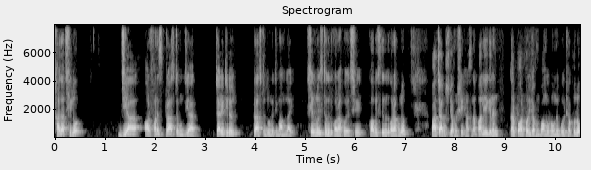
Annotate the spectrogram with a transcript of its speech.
সাজা ছিল, জিয়া অরফানেজ ট্রাস্ট এবং জিয়া চ্যারিটেবল ট্রাস্ট দুর্নীতি মামলায় সেগুলো স্থগিত করা হয়েছে। কবে স্থগিত করা হলো? পাঁচ আগস্ট যখন শেখ হাসিনা পালিয়ে গেলেন, তার পরপরই যখন বঙ্গভবনে বৈঠক হলো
